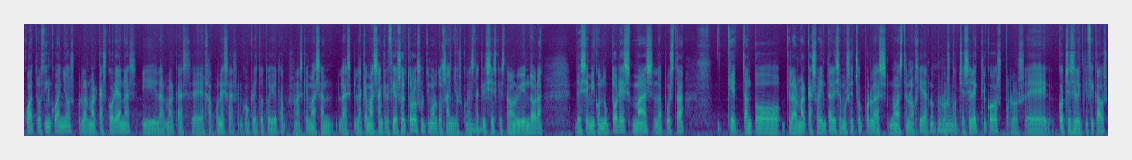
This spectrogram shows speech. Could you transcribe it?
cuatro o cinco años, pues las marcas coreanas y las marcas eh, japonesas, en concreto Toyota, pues son las que más han, las, la que más han crecido, sobre todo los últimos dos años, con esta crisis que estamos viviendo ahora de semiconductores, más la apuesta que tanto que las marcas orientales hemos hecho por las nuevas tecnologías, ¿no? por los coches eléctricos, por los eh, coches electrificados,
